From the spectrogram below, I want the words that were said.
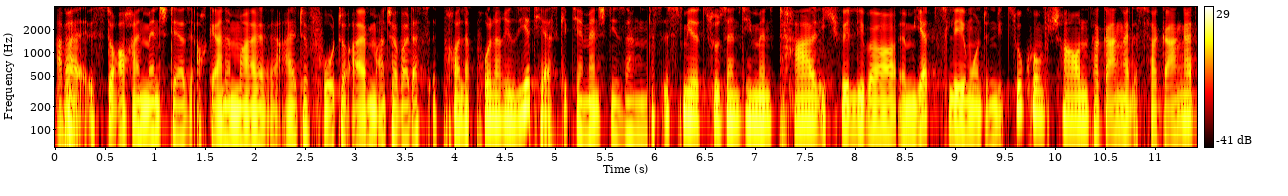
Aber bist du auch ein Mensch, der sich auch gerne mal alte Fotoalben anschaut, weil das polarisiert ja. Es gibt ja Menschen, die sagen, das ist mir zu sentimental, ich will lieber im Jetzt leben und in die Zukunft schauen. Vergangenheit ist Vergangenheit.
